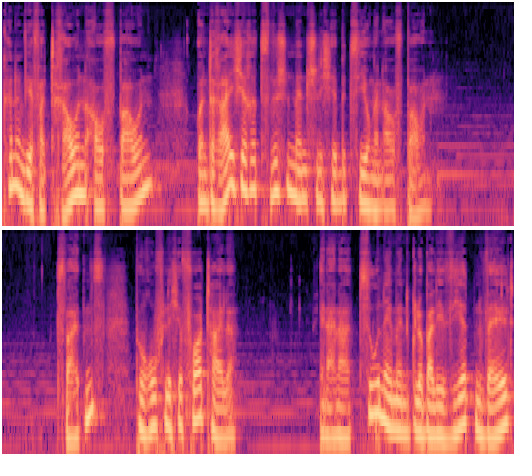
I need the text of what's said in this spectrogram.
können wir Vertrauen aufbauen und reichere zwischenmenschliche Beziehungen aufbauen. Zweitens berufliche Vorteile. In einer zunehmend globalisierten Welt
